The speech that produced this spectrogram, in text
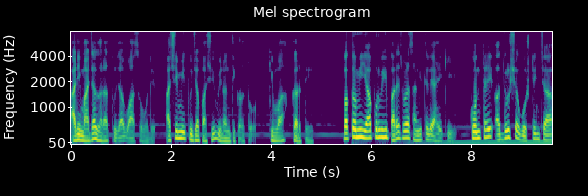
आणि माझ्या घरात तुझा वास होऊ दे. अशी मी तुझ्यापाशी विनंती करतो किंवा करते. फक्त मी यापूर्वीही बऱ्याच वेळा सांगितलेले आहे की कोणत्याही अदृश्य गोष्टींच्या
